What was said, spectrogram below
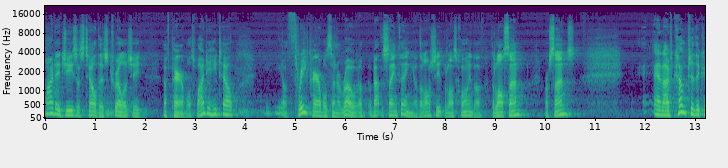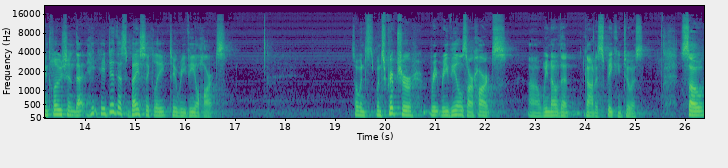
why, did Jesus tell this trilogy of parables? Why did he tell you know, three parables in a row about the same thing? You know, the lost sheep, the lost coin, the, the lost son or sons? And I've come to the conclusion that he, he did this basically to reveal hearts. So when, when Scripture re- reveals our hearts, uh, we know that God is speaking to us. So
